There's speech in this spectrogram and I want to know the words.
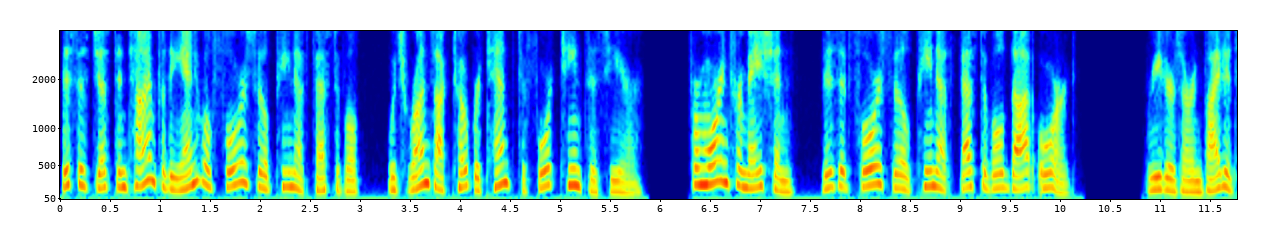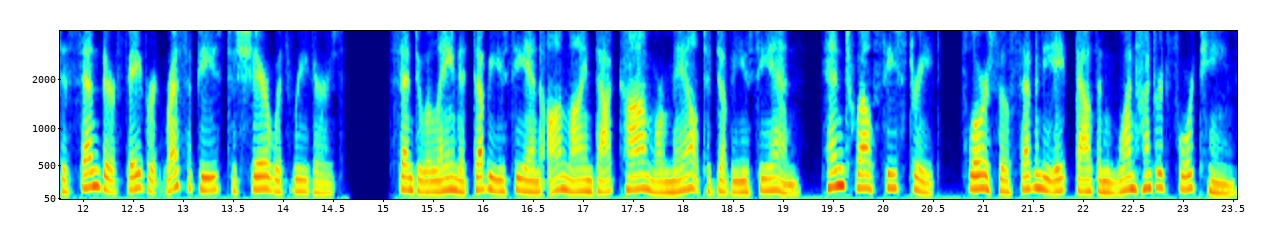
This is just in time for the annual Floresville Peanut Festival, which runs October 10th to 14th this year. For more information, visit floresvillepeanutfestival.org. Readers are invited to send their favorite recipes to share with readers. Send to Elaine at WCNOnline.com or mail to WCN, 1012 C Street, Floresville 78114.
